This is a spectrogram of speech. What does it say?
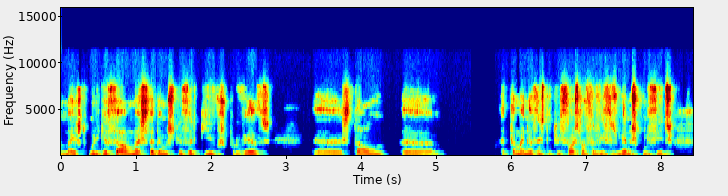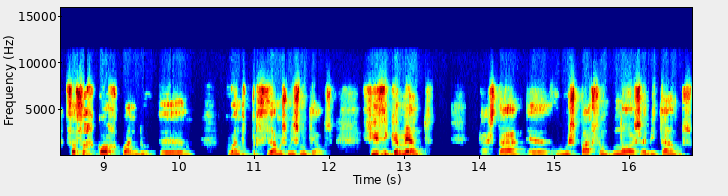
meios de comunicação, mas sabemos que os arquivos, por vezes, estão também nas instituições, são serviços menos conhecidos, só se recorre quando, eh, quando precisamos mesmo deles. Fisicamente, cá está eh, o espaço onde nós habitamos,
